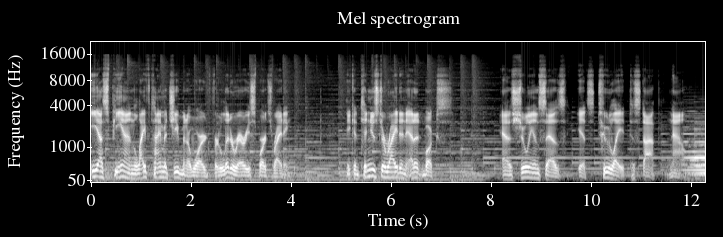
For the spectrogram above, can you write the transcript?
ESPN Lifetime Achievement Award for literary sports writing. He continues to write and edit books. As Schulian says, it's too late to stop now.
